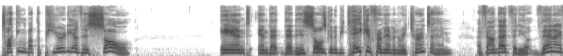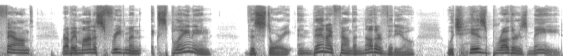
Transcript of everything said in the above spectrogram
talking about the purity of his soul, and and that that his soul is going to be taken from him and returned to him. I found that video. Then I found Rabbi Manis Friedman explaining this story, and then I found another video which his brothers made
